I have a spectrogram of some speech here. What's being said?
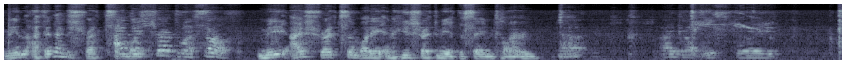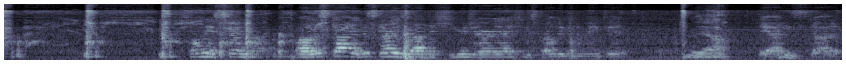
me and I think I just shreked I just Shreked myself. Me, I shreked somebody, and he shreked me at the same time. Uh, I got destroyed. It's only a certain. Oh, this guy, this guy's got the huge area. He's probably gonna make it. Yeah. Yeah, he's got it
